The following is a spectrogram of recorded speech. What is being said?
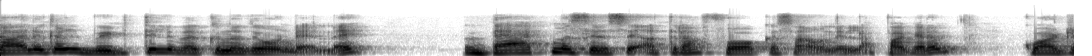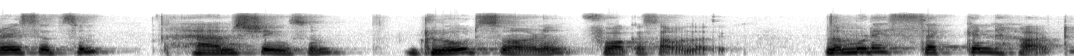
കാലുകൾ വിടുത്തിൽ വെക്കുന്നത് കൊണ്ട് തന്നെ ബാക്ക് മസിൽസ് അത്ര ഫോക്കസ് ആവുന്നില്ല. പകരം ക്വാഡ്രൈസെപ്സും ഹാംസ്ട്രിങ്സും ഗ്ലൂട്ട്സും ആണ് ഫോക്കസ് ആവുന്നത്. നമ്മുടെ സെക്കൻഡ് ഹാർട്ട്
